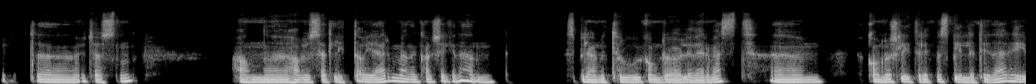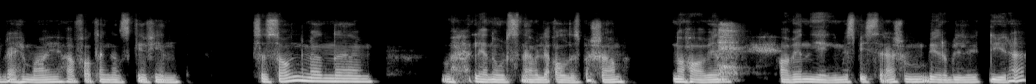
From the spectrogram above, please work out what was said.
ut, ut høsten. Han har vi jo sett litt av i Jerv, men kanskje ikke den spilleren vi tror kommer til å levere mest. Um, kommer til å slite litt med spilletid der. Ibrahimai har fått en ganske fin sesong, men uh, Lene Olsen er vel det alle spør seg om. Nå har vi, en, har vi en gjeng med spisser her som begynner å bli litt dyre.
